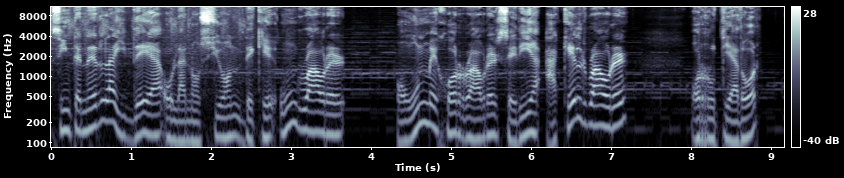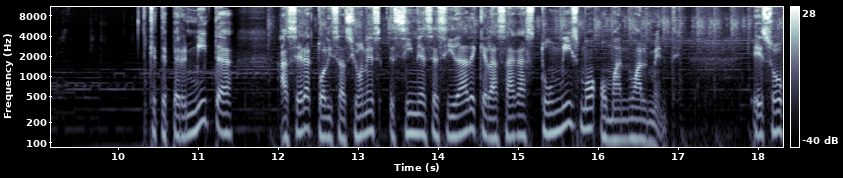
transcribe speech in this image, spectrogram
sin tener la idea o la noción de que un router o un mejor router sería aquel router o ruteador que te permita hacer actualizaciones sin necesidad de que las hagas tú mismo o manualmente. Eso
